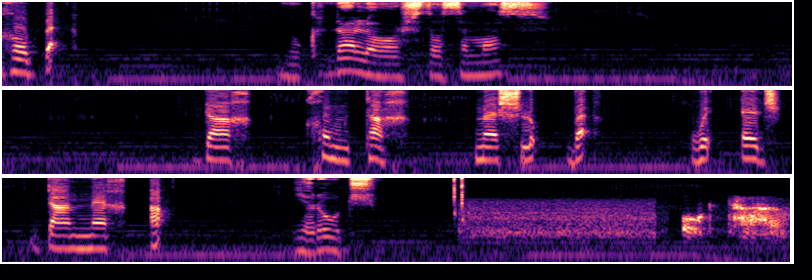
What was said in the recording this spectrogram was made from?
غوبة نو كدالوش سوسموس داخ a. Yeruch. Octave,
